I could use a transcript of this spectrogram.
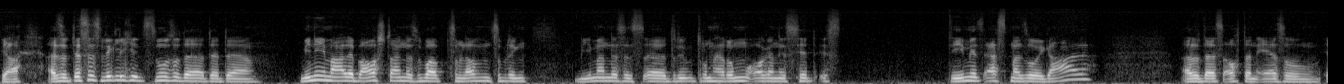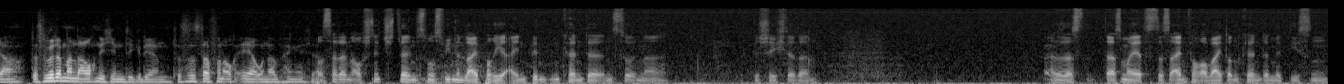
Ja, also das ist wirklich jetzt nur so der, der, der minimale Baustein, das überhaupt zum Laufen zu bringen. Wie man das jetzt äh, drumherum organisiert, ist dem jetzt erstmal so egal Also da ist auch dann eher so, ja, das würde man da auch nicht integrieren. Das ist davon auch eher unabhängig. Ja. Das hat dann auch Schnittstellen, dass man es wie eine Library einbinden könnte in so eine Geschichte dann. Also dass, dass man jetzt das einfach erweitern könnte mit diesen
